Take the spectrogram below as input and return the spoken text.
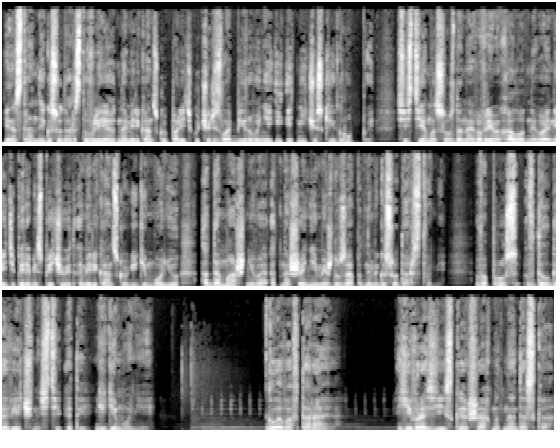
Иностранные государства влияют на американскую политику через лоббирование и этнические группы. Система, созданная во время Холодной войны, теперь обеспечивает американскую гегемонию, одомашнивая отношения между западными государствами. Вопрос в долговечности этой гегемонии. Глава вторая. Евразийская шахматная доска.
